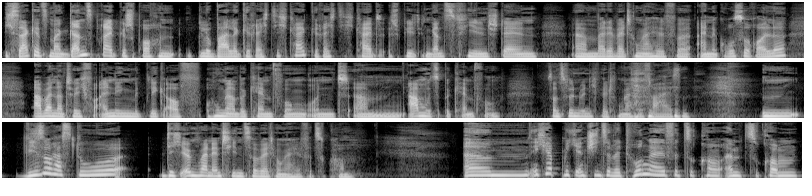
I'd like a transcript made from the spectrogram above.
ich sage jetzt mal ganz breit gesprochen, globale Gerechtigkeit. Gerechtigkeit spielt in ganz vielen Stellen ähm, bei der Welthungerhilfe eine große Rolle, aber natürlich vor allen Dingen mit Blick auf Hungerbekämpfung und ähm, Armutsbekämpfung. Sonst würden wir nicht Welthungerhilfe heißen. Ähm, wieso hast du dich irgendwann entschieden, zur Welthungerhilfe zu kommen? Ähm, ich habe mich entschieden, zur Welthungerhilfe zu, kom ähm, zu kommen,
